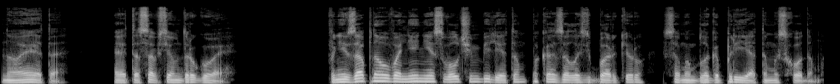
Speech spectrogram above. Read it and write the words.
Но это... это совсем другое. Внезапно увольнение с волчьим билетом показалось Баркеру самым благоприятным исходом.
